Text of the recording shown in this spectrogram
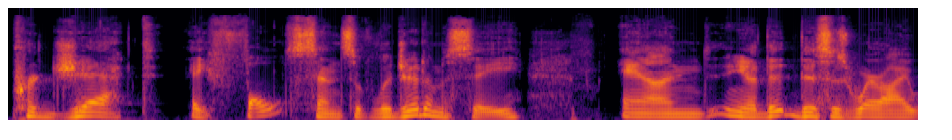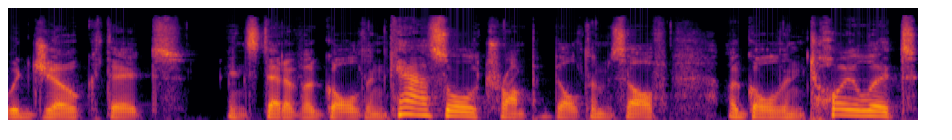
project a false sense of legitimacy. And, you know, th- this is where I would joke that instead of a golden castle, Trump built himself a golden toilet.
